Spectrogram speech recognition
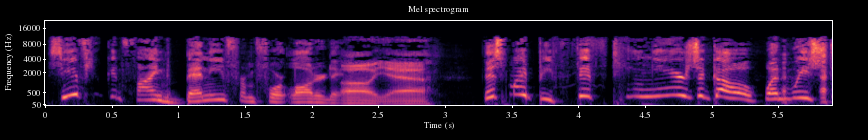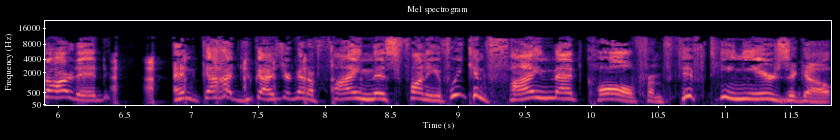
See if you can find Benny from Fort Lauderdale. oh yeah. This might be 15 years ago when we started. and God, you guys are going to find this funny. If we can find that call from 15 years ago,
